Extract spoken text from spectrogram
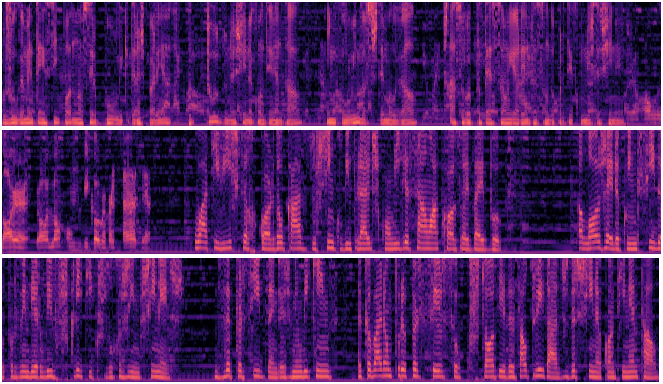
O julgamento em si pode não ser público e transparente, porque tudo na China continental, incluindo o sistema legal, está sob a proteção e orientação do Partido Comunista Chinês. O ativista recorda o caso dos cinco livreiros com ligação à Causeway Bay Books. A loja era conhecida por vender livros críticos do regime chinês. Desaparecidos em 2015, acabaram por aparecer sob custódia das autoridades da China continental.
